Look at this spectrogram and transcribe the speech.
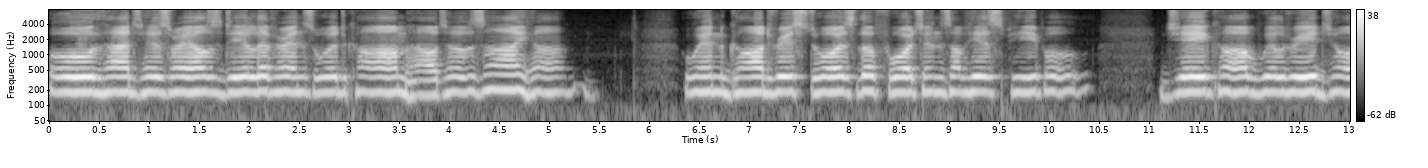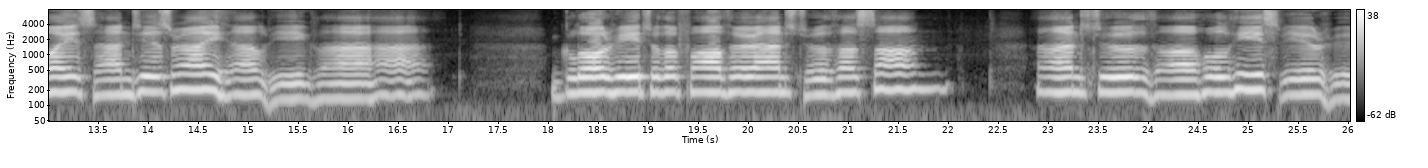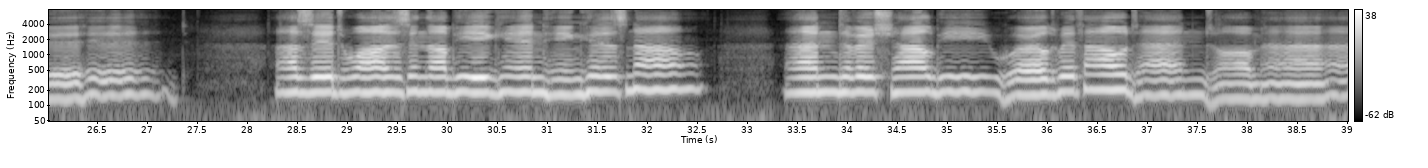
Oh, that Israel's deliverance would come out of Zion. When God restores the fortunes of his people, Jacob will rejoice and Israel be glad. Glory to the Father and to the Son and to the Holy Spirit, as it was in the beginning is now, and ever shall be, world without end. Amen.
